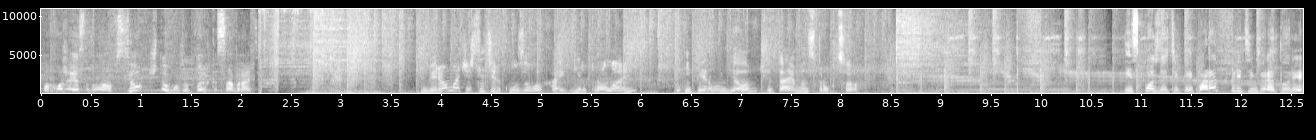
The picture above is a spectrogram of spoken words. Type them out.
Похоже, я собрала все, что можно только собрать. Берем очиститель кузова Highgear Pro Line и первым делом читаем инструкцию. Используйте препарат при температуре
